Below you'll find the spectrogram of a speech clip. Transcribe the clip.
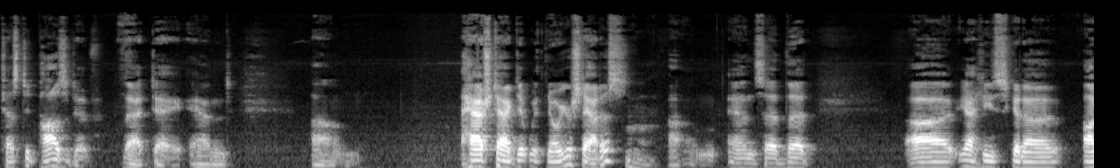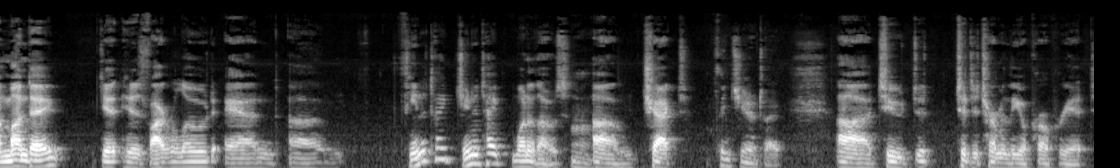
tested positive that day, and um, hashtagged it with "Know Your Status." Mhm. um, and said that, uh, yeah, he's gonna on Monday get his viral load and um, phenotype, genotype, one of those Mhm. um, checked I think genotype. uh, to, to to determine the appropriate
